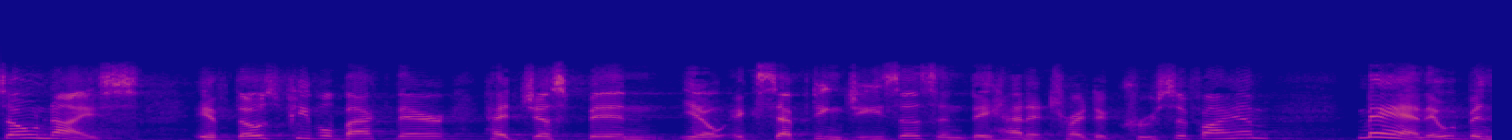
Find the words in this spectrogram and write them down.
so nice if those people back there had just been, you know, accepting Jesus and they hadn't tried to crucify him? Man, it would have been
